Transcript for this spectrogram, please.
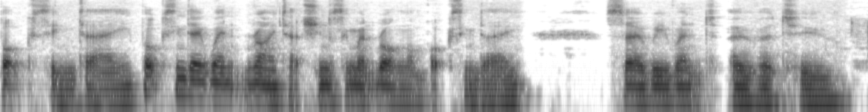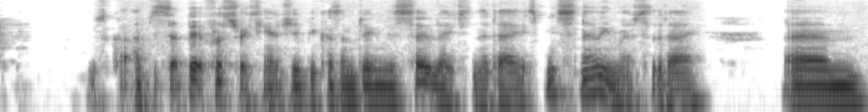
Boxing Day. Boxing Day went right, actually, nothing went wrong on Boxing Day. So we went over to. It's a bit frustrating actually because I'm doing this so late in the day. It's been snowing most of the day. Um,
